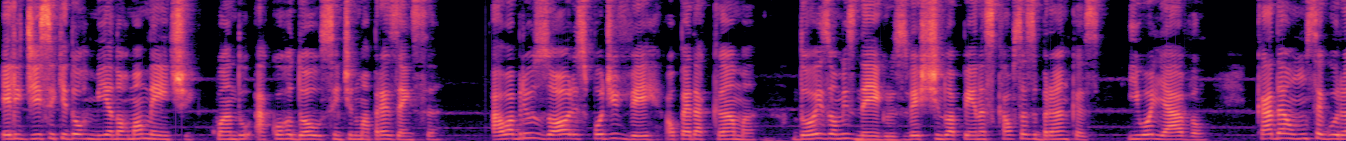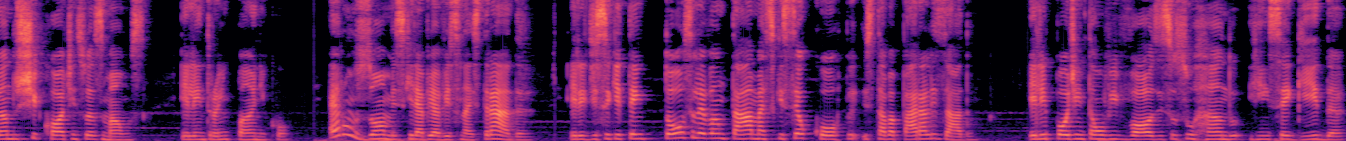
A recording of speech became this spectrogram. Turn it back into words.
Ele disse que dormia normalmente quando acordou sentindo uma presença. Ao abrir os olhos, pôde ver, ao pé da cama, dois homens negros vestindo apenas calças brancas e o olhavam, cada um segurando chicote em suas mãos. Ele entrou em pânico. Eram os homens que ele havia visto na estrada? Ele disse que tentou se levantar, mas que seu corpo estava paralisado. Ele pôde então ouvir vozes sussurrando e, em seguida,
